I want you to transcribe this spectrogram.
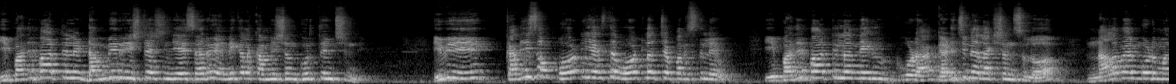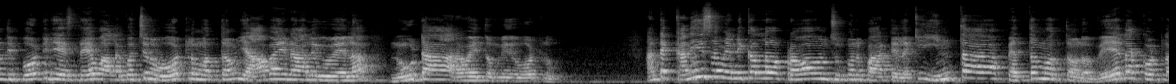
ఈ పది పార్టీలని డమ్మీ రిజిస్ట్రేషన్ చేశారు ఎన్నికల కమిషన్ గుర్తించింది. ఇవి కనీసం పోటీ చేస్తే ఓట్లు వచ్చే పరిస్థితి లేవు. ఈ పది పార్టీలన్నీ కూడా గడిచిన ఎలక్షన్స్లో నలభై మూడు మంది పోటీ చేస్తే వాళ్ళకు వచ్చిన ఓట్లు మొత్తం యాభై నాలుగు వేల నూట అరవై తొమ్మిది ఓట్లు. అంటే కనీసం ఎన్నికల్లో ప్రభావం చూపని పార్టీలకి ఇంత పెద్ద మొత్తంలో వేల కోట్ల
